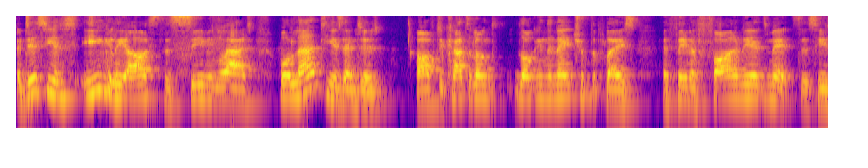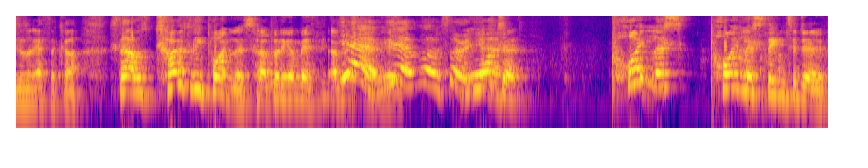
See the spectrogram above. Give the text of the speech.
Odysseus eagerly asks the seeming lad what land he has entered. After cataloguing the nature of the place, Athena finally admits that she's on Ithaca. So that was totally pointless, her putting a myth. A Yeah, in. yeah. Well, sorry. What yeah. a pointless, pointless thing to do.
